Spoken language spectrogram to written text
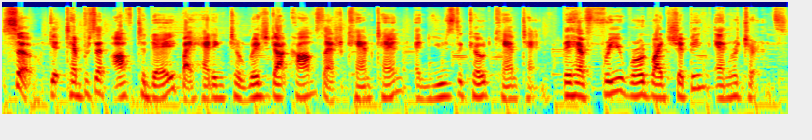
So, get 10% off today by heading to ridge.com slash cam10 and use the code CAM10. They have free worldwide shipping and returns.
